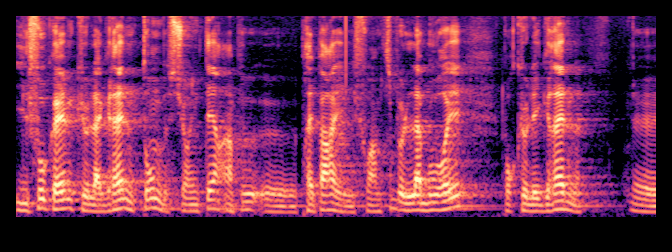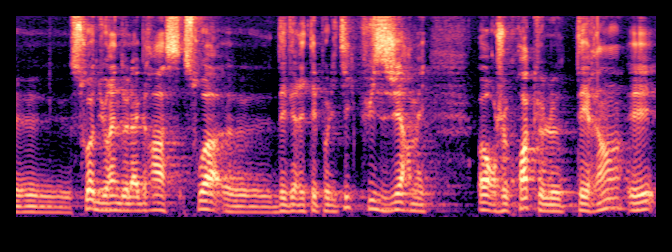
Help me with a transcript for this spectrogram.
Il faut quand même que la graine tombe sur une terre un peu euh, préparée. Il faut un petit peu labourer pour que les graines, euh, soit du règne de la grâce, soit des vérités politiques, puissent germer. Or, je crois que le terrain est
